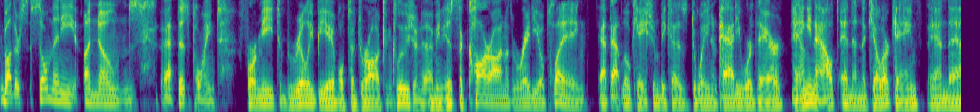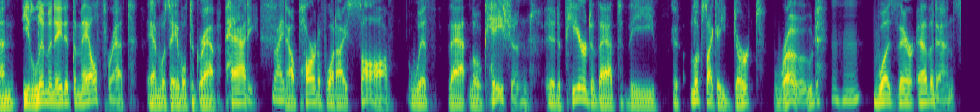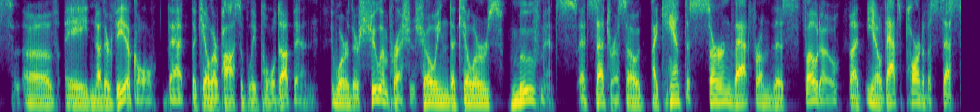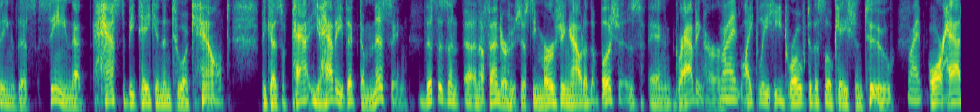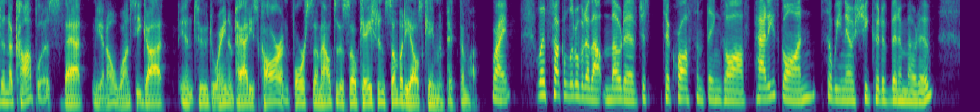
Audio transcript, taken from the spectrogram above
Well, there's so many unknowns at this point for me to really be able to draw a conclusion. I mean, is the car on the radio playing at that location because Duane and Patty were there yep. hanging out and then the killer came and then eliminated the male threat and was able to grab Patty. Right. Now, part of what I saw with that location, it appeared that the it looks like a dirt road. Mm-hmm. Was there evidence of another vehicle that the killer possibly pulled up in? Were there shoe impressions showing the killer's movements, etc.? So I can't discern that from this photo, but you know that's part of assessing this scene that has to be taken into account because if Pat, you have a victim missing, this isn't an offender who's just emerging out of the bushes and grabbing her. Right. Likely he drove to this location too. Right. Or had an accomplice that, you know, once he got into Duane and Patty's car and forced them out to this location, somebody else came and picked them up. Right. Let's talk a little bit about motive just to cross some things off. Patty's gone, so we know she could have been a motive.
